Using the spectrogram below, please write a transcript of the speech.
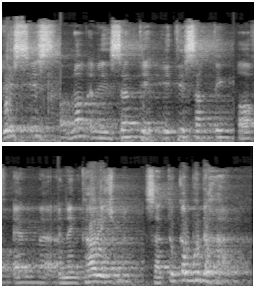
This is not an incentive, it is something of an, uh, an encouragement. Satu kemudahan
